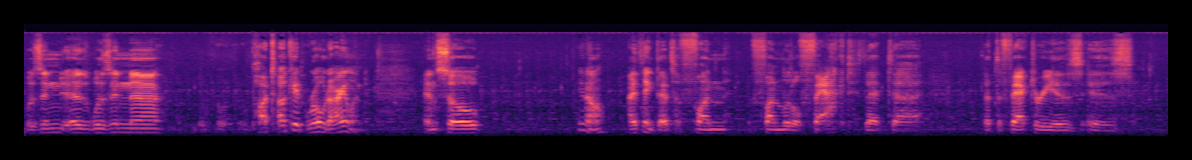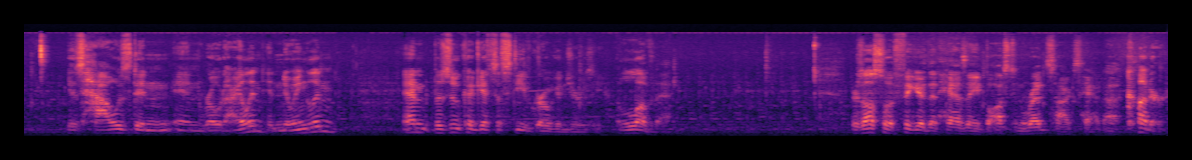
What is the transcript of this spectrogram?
was in uh, was in uh, Pawtucket, Rhode Island, and so, you know, I think that's a fun fun little fact that uh, that the factory is is is housed in in Rhode Island in New England, and Bazooka gets a Steve Grogan jersey. I love that. There's also a figure that has a Boston Red Sox hat, uh, Cutter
